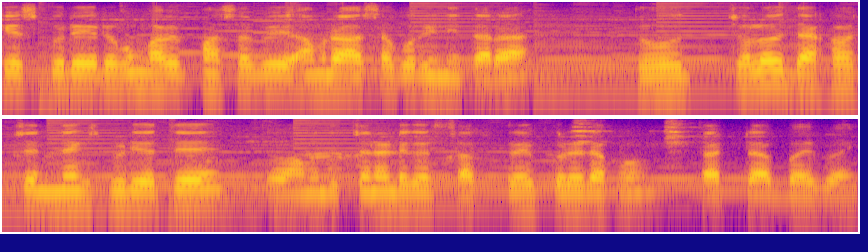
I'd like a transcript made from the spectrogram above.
কেস করে এরকমভাবে ফাঁসাবে, আমরা আশা করিনি তারা। তো চলো দেখা হচ্ছে নেক্সট ভিডিওতে তো। আমাদের চ্যানেলটাকে সাবস্ক্রাইব করে রাখো। টাটা বাই বাই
